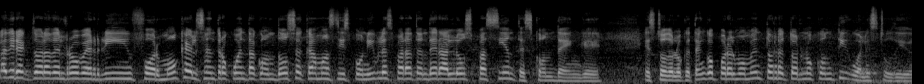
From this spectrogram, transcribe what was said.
La directora del Robert Rí informó que el centro cuenta con 12 camas disponibles para atender a los pacientes con dengue. Es todo lo que tengo por el momento. Retorno contigo al estudio.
